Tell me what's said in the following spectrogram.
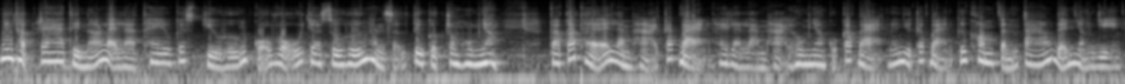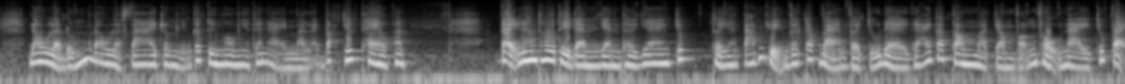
Nhưng thật ra thì nó lại là theo cái chiều hướng cổ vũ cho xu hướng hành xử tiêu cực trong hôn nhân. Và có thể làm hại các bạn hay là làm hại hôn nhân của các bạn nếu như các bạn cứ không tỉnh táo để nhận diện đâu là đúng, đâu là sai trong những cái tuyên ngôn như thế này mà lại bắt chước theo ha. Vậy nên thôi thì đành dành thời gian chút, thời gian tám chuyện với các bạn về chủ đề gái có công mà chồng vẫn phụ này chút vậy.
